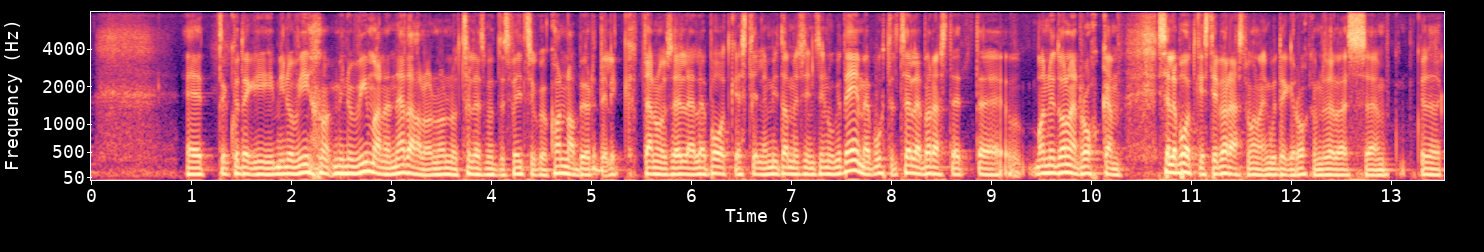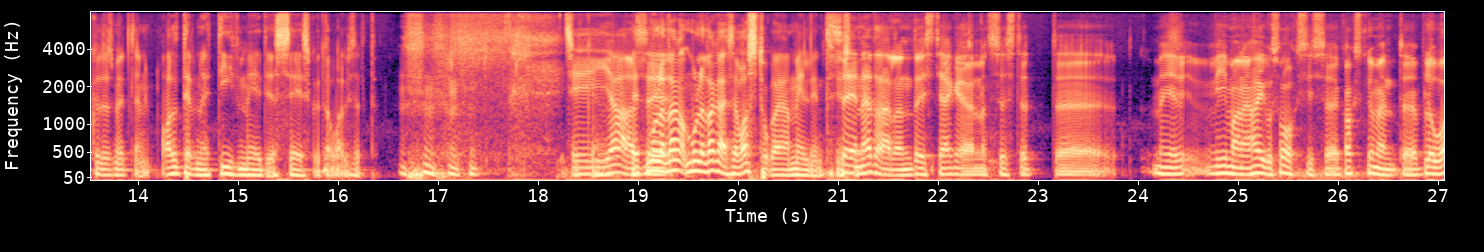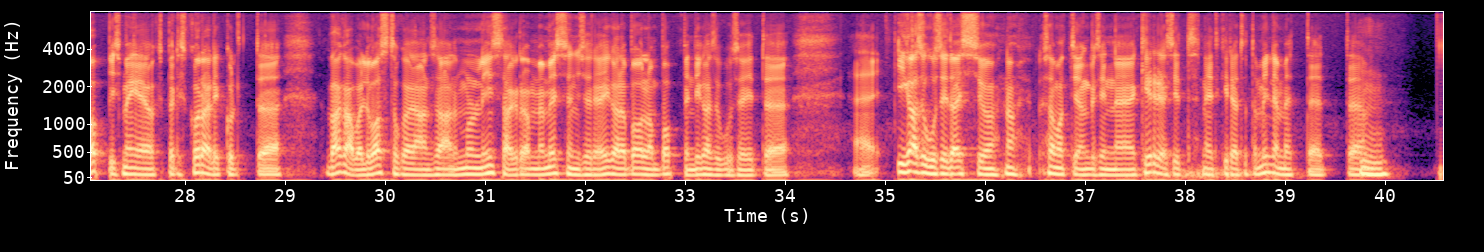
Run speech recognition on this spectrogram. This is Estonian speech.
et kuidagi minu viima-, minu viimane nädal on olnud selles mõttes veits sihuke kannapöördelik tänu sellele podcast'ile, mida me siin sinuga teeme, puhtalt sellepärast, et äh, ma nüüd olen rohkem, selle podcast'i pärast ma olen kuidagi rohkem selles, äh, kuidas, kuidas ma ütlen, alternatiivmeedias sees kui tavaliselt jaa, et see, mulle väga, mulle väga see vastukaja meeldinud. see just. nädal on tõesti äge olnud, sest et äh, meie viimane haigushoog siis kakskümmend blow up'is meie jaoks päris korralikult väga palju vastukaja on saanud, mul Instagram ja Messenger ja igale poole on poppinud igasuguseid äh, äh,, igasuguseid asju, noh, samuti on ka siin äh, kirjasid, need kirjad võtame hiljem ette, et mm -hmm.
